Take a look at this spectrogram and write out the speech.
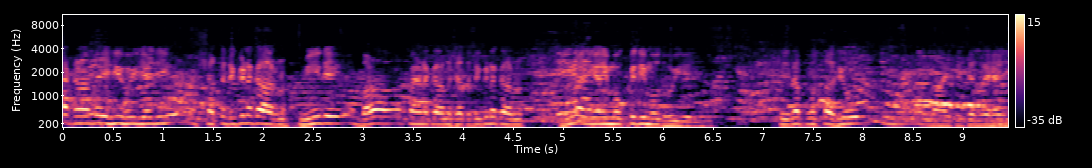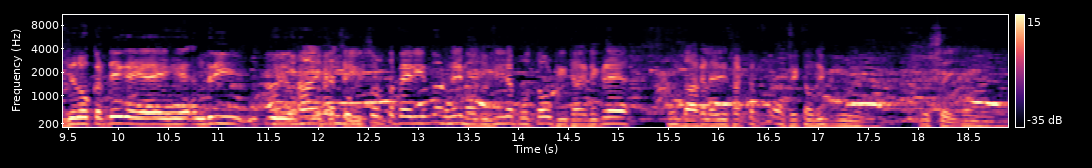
ਘਟਨਾ ਤਾਂ ਇਹੀ ਹੋਈ ਹੈ ਜੀ ਛੱਤ ਡਿੱਗਣ ਕਾਰਨ ਮੀਂਹ ਦੇ ਬੜਾ ਪੈਣ ਕਾਰਨ ਛੱਤ ਡਿੱਗਣ ਕਾਰਨ ਦੋਨਾਂ ਜੀਆਂ ਦੀ ਮੌਕੇ ਦੀ ਮੌਤ ਹੋਈ ਹੈ ਜੀ। ਤੇ ਜਿਹੜਾ ਪੋਤਾ ਸੀ ਉਹ ਇਲਾਜ ਤੇ ਚੱਲ ਰਿਹਾ ਜੀ। ਜਦੋਂ ਕੱਢੇ ਗਏ ਆ ਇਹ ਅੰਦਰੀ ਪੂਰੇ ਹਾਂ ਅੰਦਰੀ ਤੁਰਤ ਪੈਰੀ ਦੀ ਮੌਤ ਸੀ ਜਿਹੜਾ ਪੋਤਾ ਉਹ ਠੀਕ ਠਾਕ ਨਿਕਲਿਆ ਹੁਣ ਦਾਖਲ ਹੈ ਜੀ ਸੱਟ ਫਿੱਟ ਆਉਂਦੀ ਪੂਰੀ ਜੀ।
